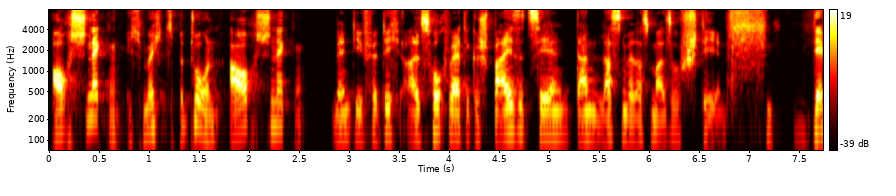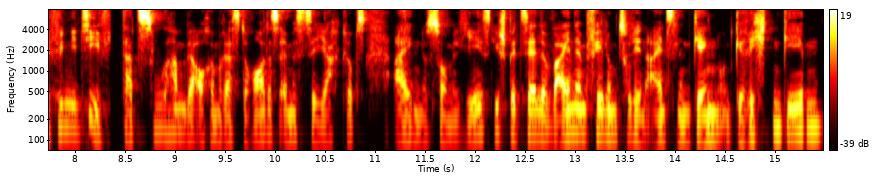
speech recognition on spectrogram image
Auch Schnecken, ich möchte es betonen, auch Schnecken. wenn die für dich als hochwertige Speise zählen, dann lassen wir das mal so stehen. Definitiv. Dazu haben wir auch im Restaurant des MSC Yachtclubs eigene Sommeliers, die spezielle Weinempfehlungen zu den einzelnen Gängen und Gerichten geben.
